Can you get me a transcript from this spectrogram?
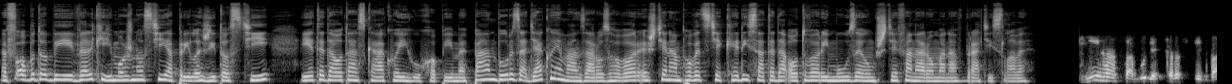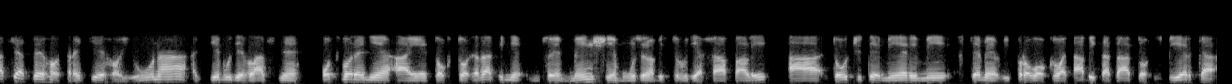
v období veľkých možností a príležitostí. Je teda otázka, ako ich uchopíme. Pán Burza, ďakujem vám za rozhovor. Ešte nám povedzte, kedy sa teda otvorí múzeum Štefana Romana v Bratislave. Kniha sa bude krstiť 23. júna, kde bude vlastne otvorenie a je tohto relatívne, to je menšie múzeum, aby to ľudia chápali a do určitej miery my chceme vyprovokovať, aby sa táto zbierka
